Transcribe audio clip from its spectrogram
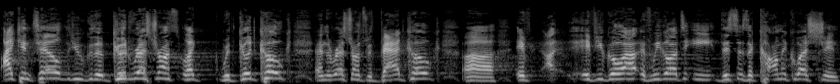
I can tell you the good restaurants, like with good Coke and the restaurants with bad Coke. Uh, if, if you go out, if we go out to eat, this is a common question.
